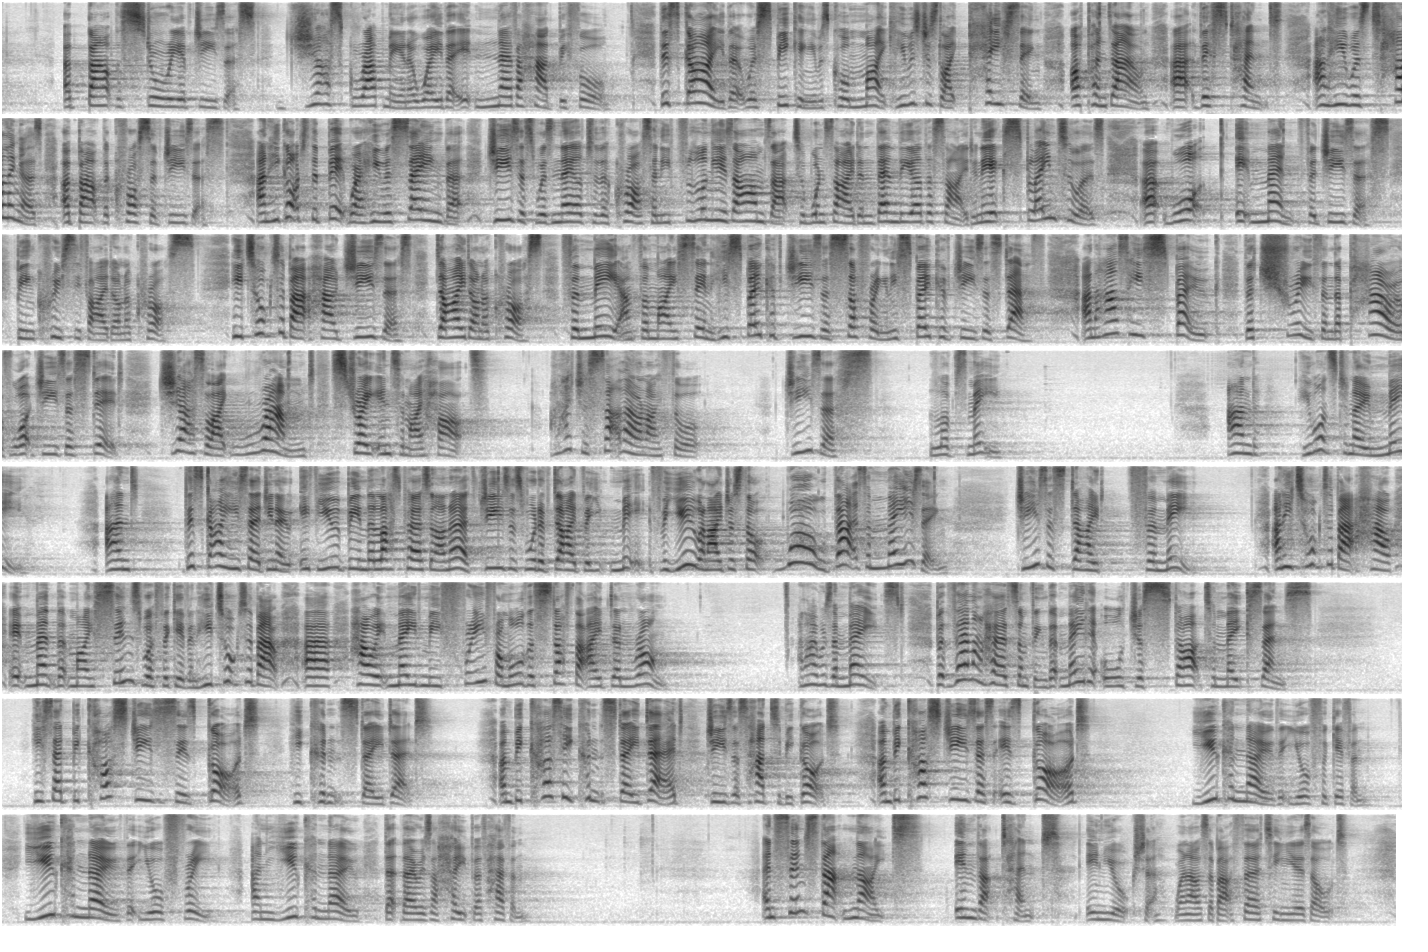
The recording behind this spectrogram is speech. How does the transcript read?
about the story of Jesus just grabbed me in a way that it never had before. This guy that was speaking, he was called Mike, he was just like pacing up and down uh, this tent. And he was telling us about the cross of Jesus. And he got to the bit where he was saying that Jesus was nailed to the cross and he flung his arms out to one side and then the other side. And he explained to us uh, what it meant for Jesus being crucified on a cross. He talked about how Jesus died on a cross for me and for my sin. He spoke of Jesus' suffering and he spoke of Jesus' death. And as he spoke, the truth and the power of what Jesus did just like rammed straight into my heart. And I just sat there and I thought, Jesus loves me. And he wants to know me. And this guy, he said, you know, if you had been the last person on earth, Jesus would have died for, me, for you. And I just thought, whoa, that's amazing. Jesus died for me. And he talked about how it meant that my sins were forgiven. He talked about uh, how it made me free from all the stuff that I'd done wrong. And I was amazed. But then I heard something that made it all just start to make sense. He said, because Jesus is God, he couldn't stay dead. And because he couldn't stay dead, Jesus had to be God. And because Jesus is God, you can know that you're forgiven. You can know that you're free. And you can know that there is a hope of heaven. And since that night in that tent in Yorkshire, when I was about 13 years old,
